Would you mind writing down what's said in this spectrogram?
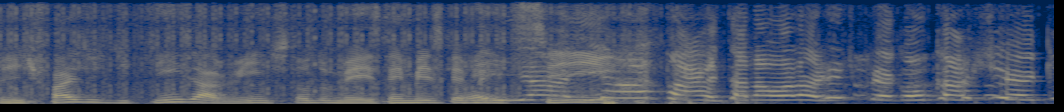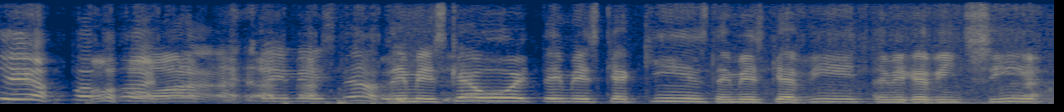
A gente faz de de 15 a 20 todo mês. Tem mês que é E 25. aí, rapaz, tá na hora a gente pegar o cachê aqui, rapaz. Vambora. Tem mês, não, tem mês que é 8, tem mês que é 15, tem mês que é 20, tem mês que é 25.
